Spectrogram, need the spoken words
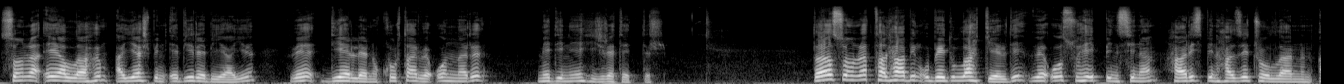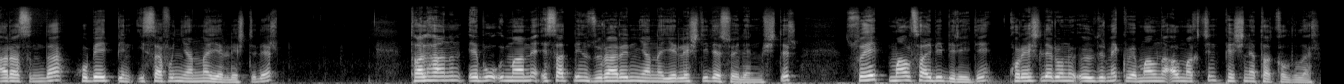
Sonra ey Allah'ım Ayyaş bin Ebi Rebiya'yı ve diğerlerini kurtar ve onları Medine'ye hicret ettir. Daha sonra Talha bin Ubeydullah geldi ve o Suheyb bin Sinan, Haris bin Hazretoğullarının arasında Hubeyb bin İsaf'ın yanına yerleştiler. Talha'nın Ebu Ümame Esad bin Zürare'nin yanına yerleştiği de söylenmiştir. Suheyb mal sahibi biriydi. Kureyşliler onu öldürmek ve malını almak için peşine takıldılar.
